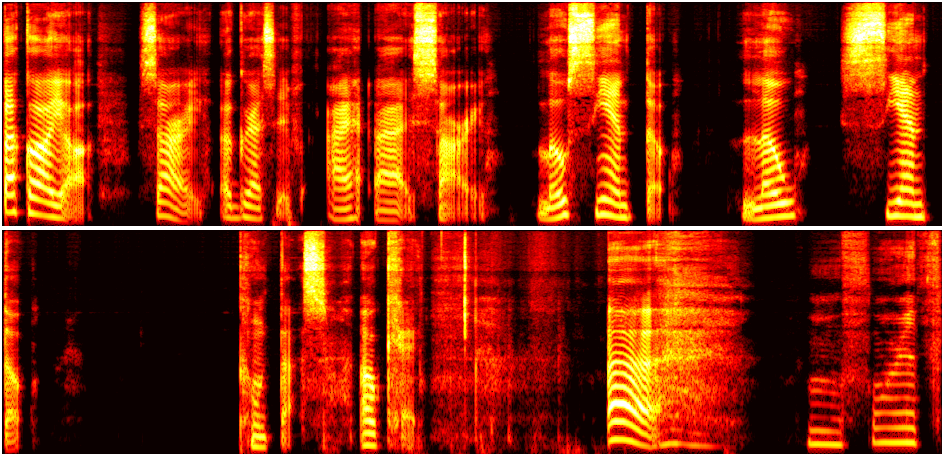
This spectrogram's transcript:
Fuck all y'all. Sorry, aggressive. I I sorry. Lo siento. Lo siento puntas. Okay. Uh, mm, fourth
